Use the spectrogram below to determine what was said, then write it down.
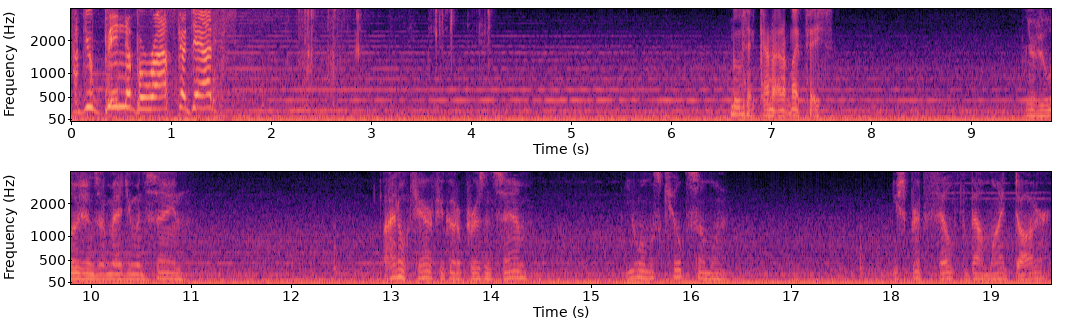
Have you been to Borrasca, Dad? Move that gun out of my face. Your delusions have made you insane. I don't care if you go to prison, Sam. You almost killed someone. You spread filth about my daughter.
